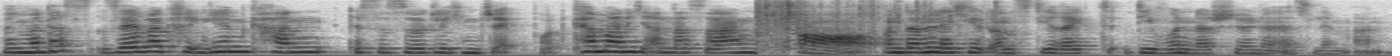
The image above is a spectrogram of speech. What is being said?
wenn man das selber kreieren kann, ist es wirklich ein Jackpot. Kann man nicht anders sagen. Oh, und dann lächelt uns direkt die wunderschöne Eslim an.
